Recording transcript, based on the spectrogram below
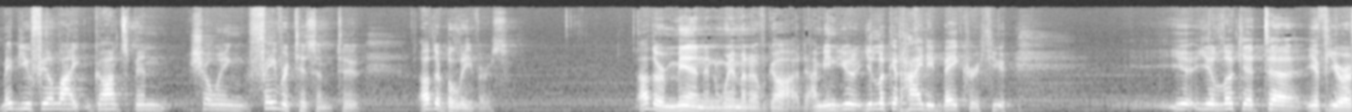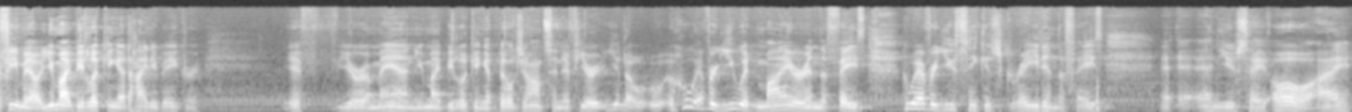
Maybe you feel like God's been showing favoritism to other believers, other men and women of God. I mean, you, you look at Heidi Baker, you, you, you look at, uh, if you're a female, you might be looking at Heidi Baker. If you're a man, you might be looking at Bill Johnson. If you're, you know, whoever you admire in the faith, whoever you think is great in the faith, and you say, oh, I,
